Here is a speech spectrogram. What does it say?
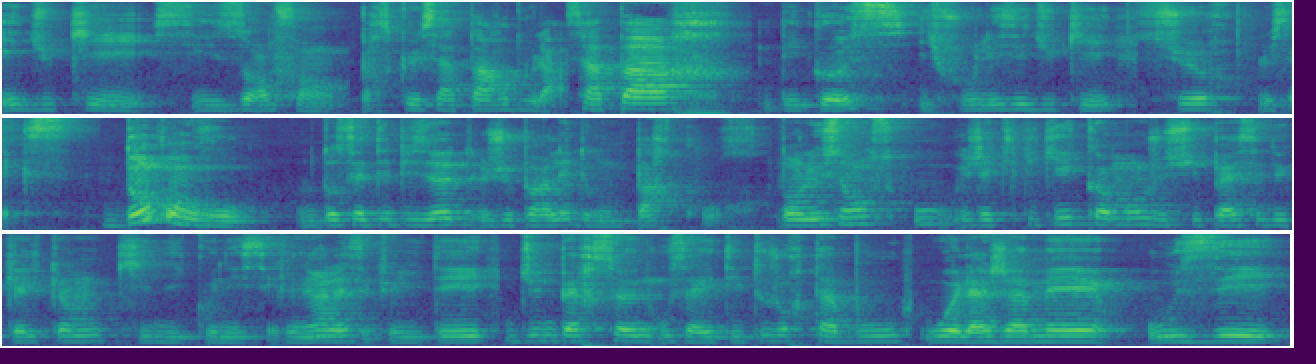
éduquer ses enfants parce que ça part de là. Ça part des gosses, il faut les éduquer sur le sexe. Donc en gros, dans cet épisode, je parlais de mon parcours. Dans le sens où j'expliquais comment je suis passée de quelqu'un qui n'y connaissait rien à la sexualité, d'une personne où ça a été toujours tabou, où elle a jamais osé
